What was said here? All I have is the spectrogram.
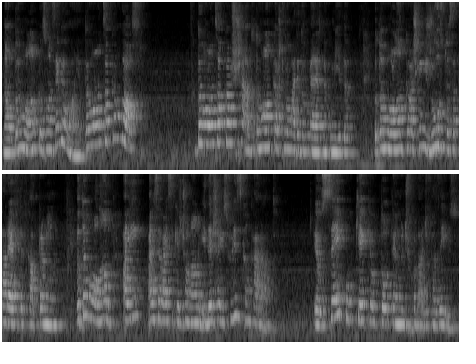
Não, eu tô enrolando porque eu sou uma sem vergonha. Tô enrolando só porque eu não gosto. Eu tô enrolando só porque eu acho chato. Eu tô enrolando porque eu acho que meu marido não merece minha comida. Eu tô enrolando porque eu acho que é injusto essa tarefa ter ficado pra mim. Eu tô enrolando, aí, aí você vai se questionando e deixa isso escancarado. Eu sei por que, que eu tô tendo dificuldade de fazer isso.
